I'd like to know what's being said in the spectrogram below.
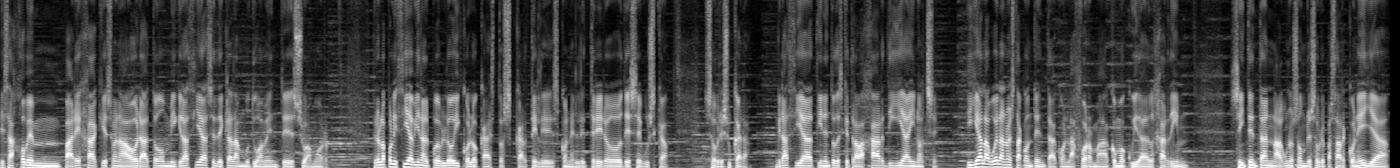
esa joven pareja que son ahora Tom y Gracia se declaran mutuamente su amor. Pero la policía viene al pueblo y coloca estos carteles con el letrero de Se Busca sobre su cara. Gracia tiene entonces que trabajar día y noche. Y ya la abuela no está contenta con la forma como cuida el jardín. Se intentan algunos hombres sobrepasar con ella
